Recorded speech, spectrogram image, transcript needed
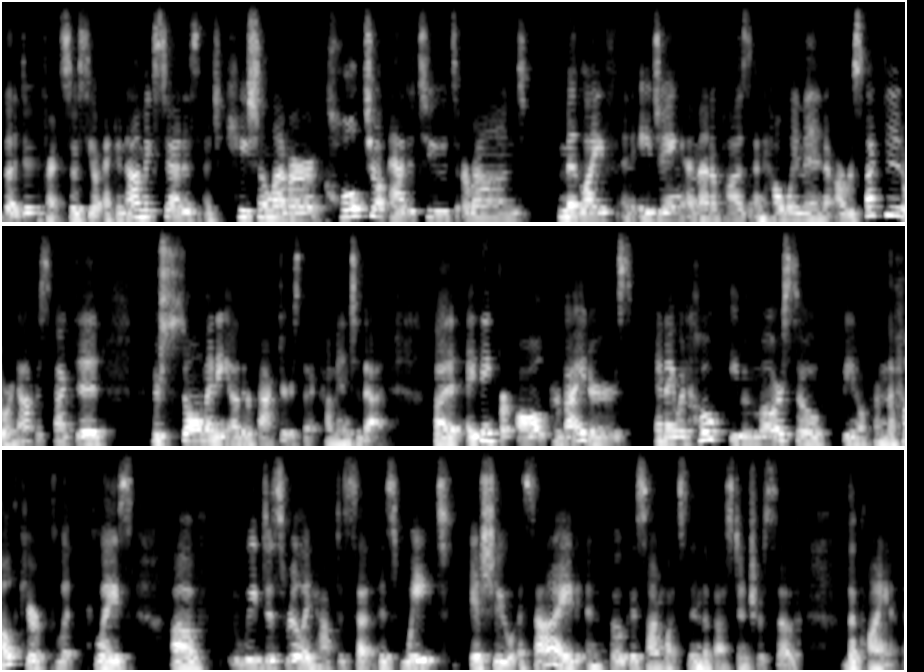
the different socioeconomic status, education level, cultural attitudes around midlife and aging and menopause and how women are respected or not respected. There's so many other factors that come into that. But I think for all providers, and I would hope even more so, you know, from the healthcare pl- place of we just really have to set this weight issue aside and focus on what's in the best interests of the client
